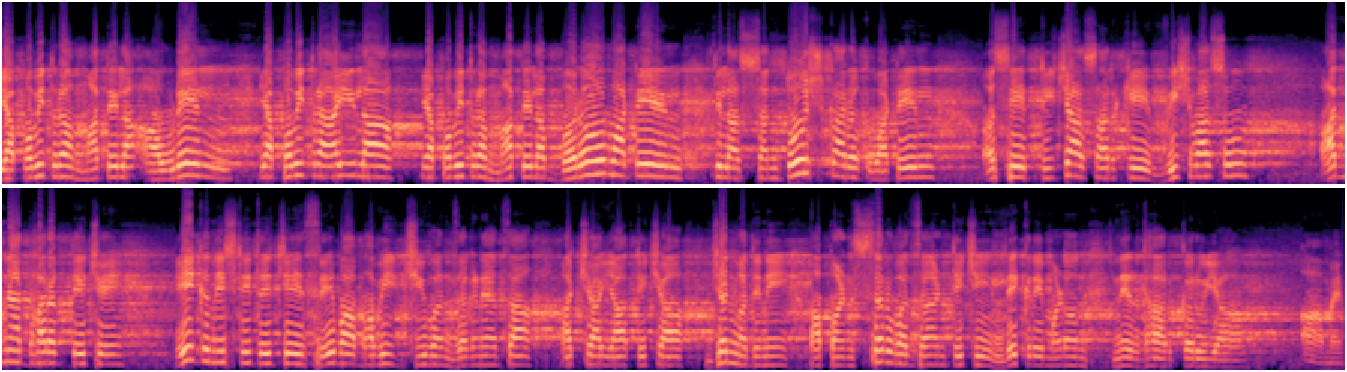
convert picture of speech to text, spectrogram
या पवित्र मातेला आवडेल या पवित्र आईला या पवित्र मातेला बरं वाटेल तिला संतोषकारक वाटेल असे तिच्यासारखे विश्वासू आज्ञाधारकतेचे एकनिष्ठतेचे सेवाभावी जीवन जगण्याचा आजच्या या तिच्या जन्मदिनी आपण सर्वजण तिची लेकरे म्हणून निर्धार करूया. आमेन.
